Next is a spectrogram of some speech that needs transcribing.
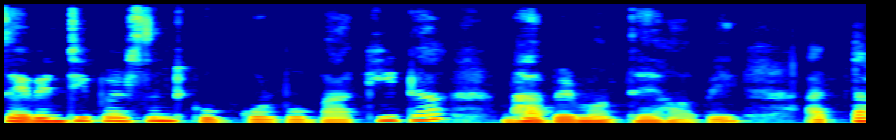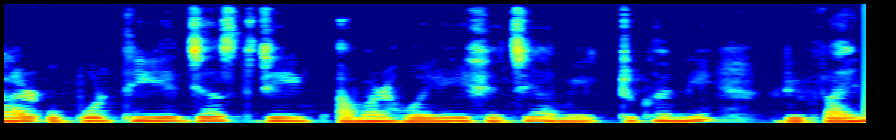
সেভেন্টি পারসেন্ট কুক করব, বাকিটা ভাপের মধ্যে হবে। আর তার উপর দিয়ে জাস্ট যেই আমার হয়ে এসেছে, আমি একটুখানি রিফাইন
